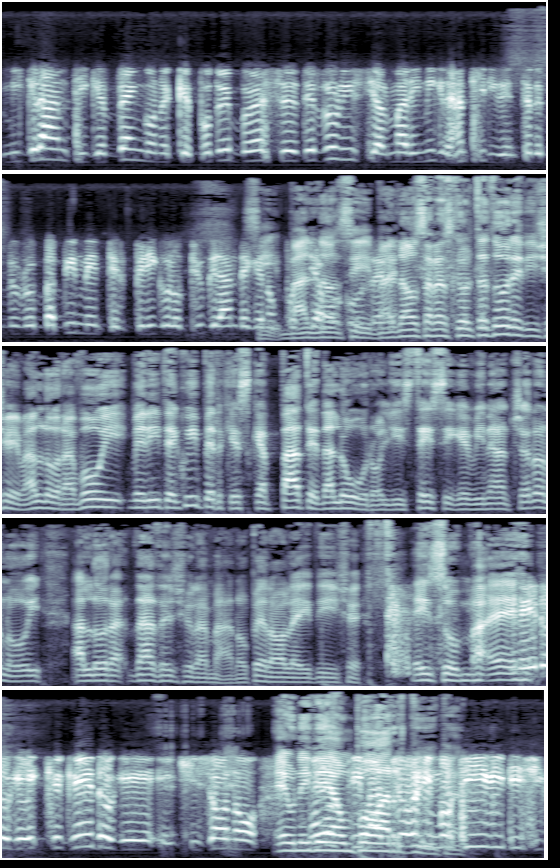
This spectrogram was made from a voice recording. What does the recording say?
migranti che vengono e che potrebbero essere terroristi, armare i migranti diventerebbe probabilmente il pericolo più grande che sì, non possiamo no, sì, ma il nostro ascoltatore diceva allora voi venite qui perché scappate da loro, gli stessi che minacciano noi, allora dateci una mano, però lei dice e insomma... È... Credo, che, credo che ci sono è un'idea un po' maggiori motivi di sicurezza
